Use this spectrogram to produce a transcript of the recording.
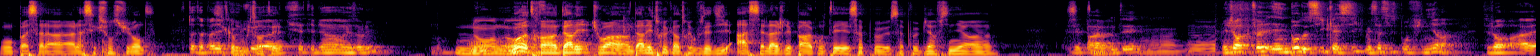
Ou on passe à la, à la section suivante Toi, t'as pas des comme trucs vous euh, qui s'étaient bien résolus? Non, non. Ou autre, un dernier, tu vois, un dernier truc, un truc que vous avez dit, ah celle-là je l'ai pas raconté, ça peut, ça peut bien finir. euh, J'ai pas euh, raconté. Euh, Mais genre, tu vois, il y a une bourde aussi classique, mais ça, c'est juste pour finir. C'est genre, euh,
